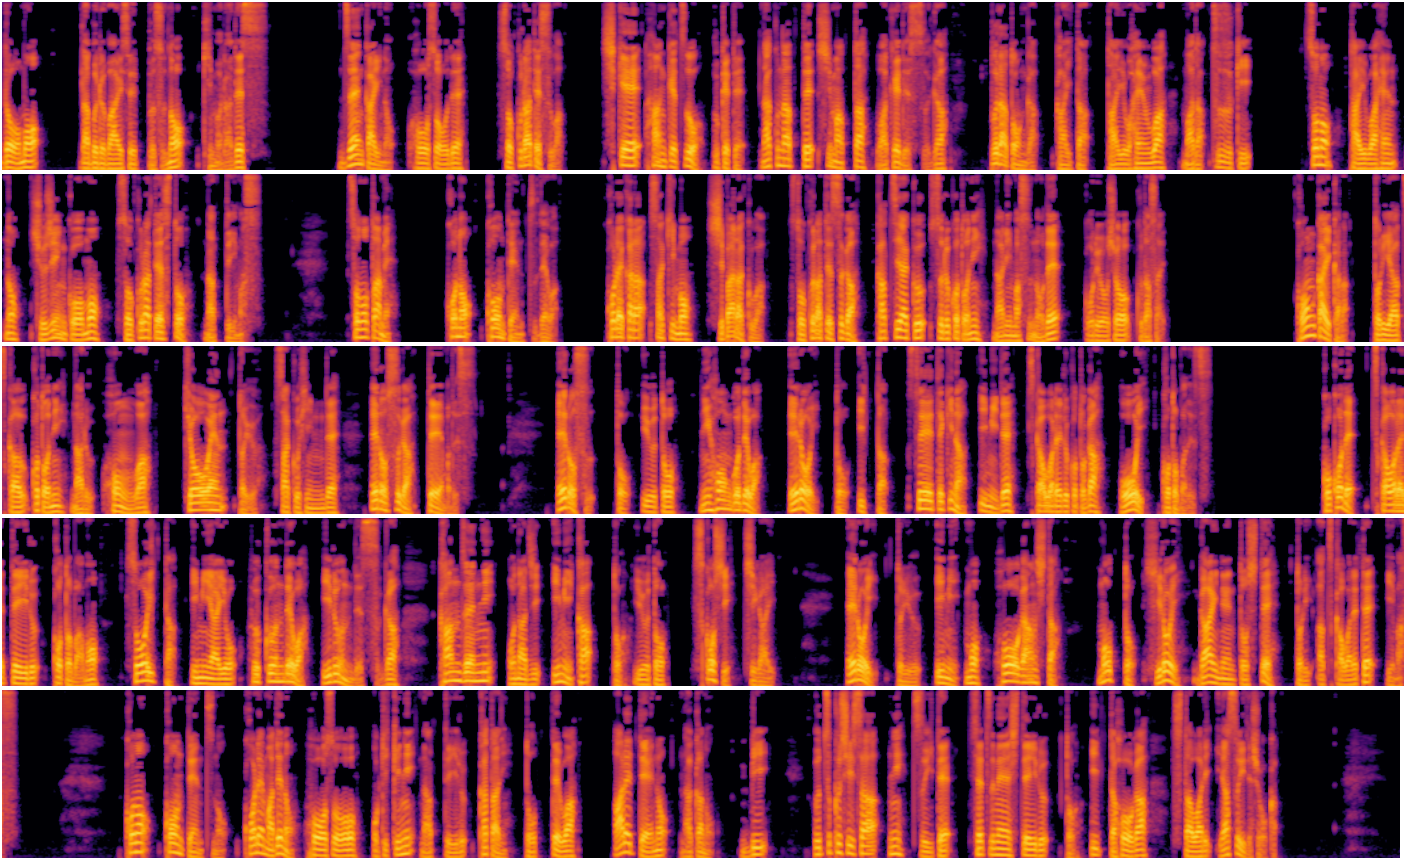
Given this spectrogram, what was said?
どうも、ダブルバイセップスの木村です。前回の放送でソクラテスは死刑判決を受けて亡くなってしまったわけですが、プラトンが書いた対話編はまだ続き、その対話編の主人公もソクラテスとなっています。そのため、このコンテンツでは、これから先もしばらくはソクラテスが活躍することになりますのでご了承ください。今回から取り扱うことになる本は、共演という作品で、エロスがテーマです。エロスというと、日本語ではエロいといった性的な意味で使われることが多い言葉です。ここで使われている言葉も、そういった意味合いを含んではいるんですが、完全に同じ意味かというと少し違い、エロいという意味も包含したもっと広い概念として取り扱われています。このコンテンツのこれまでの放送をお聞きになっている方にとっては、アレテの中の美、美しさについて説明していると言った方が伝わりやすいでしょうか。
